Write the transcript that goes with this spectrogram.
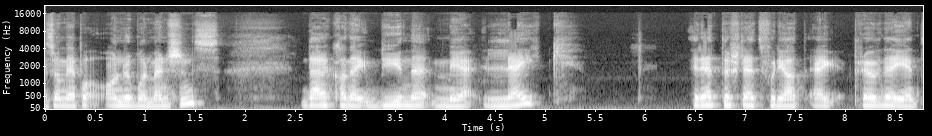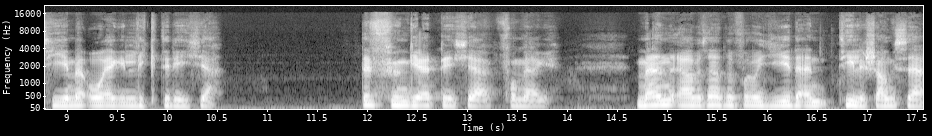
som er på honorable mentions. Der kan jeg begynne med leik. Rett og slett fordi at jeg prøvde i en time, og jeg likte det ikke. Det fungerte ikke for meg. Men jeg har bestemt meg for å gi det en tidlig sjanse,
